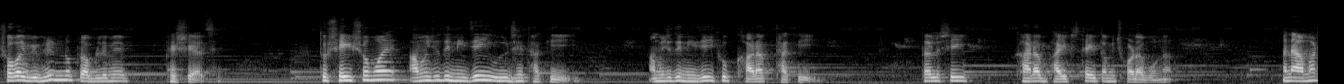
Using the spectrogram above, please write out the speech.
সবাই বিভিন্ন প্রবলেমে ফেসে আছে। তো সেই সময় আমি যদি নিজেই উলঝে থাকি আমি যদি নিজেই খুব খারাপ থাকি, তাহলে সেই খারাপ ভাইবসটাই তো আমি ছড়াবো না। মানে আমার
